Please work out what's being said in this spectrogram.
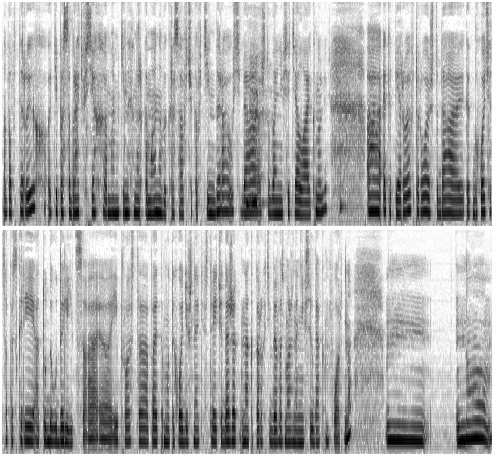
а во-вторых, э, типа собрать всех мамкиных наркоманов и красавчиков Тиндера у себя, чтобы они все тебя лайкнули. А, Это первое. Второе, что да, как бы хочется поскорее оттуда удалиться, э, и просто поэтому ты ходишь на эти встречи, даже на которых тебе, возможно, не всегда комфортно. Но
